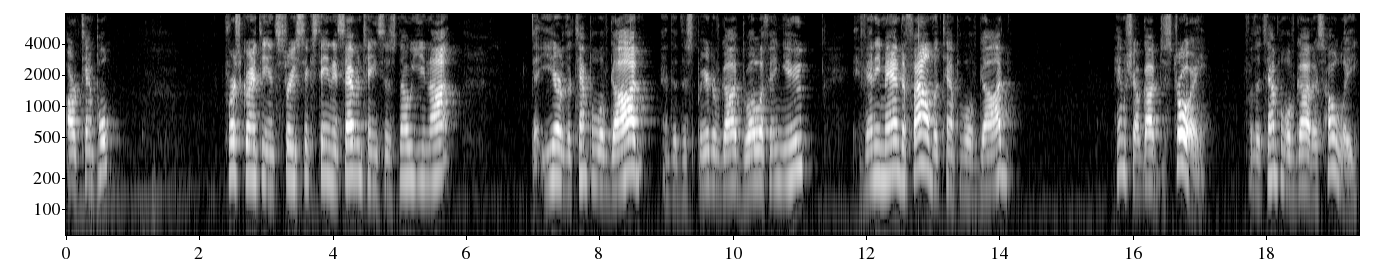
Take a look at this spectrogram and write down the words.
our temple 1 Corinthians 3 16 and 17 says, Know ye not that ye are the temple of God, and that the Spirit of God dwelleth in you? If any man defile the temple of God, him shall God destroy. For the temple of God is holy,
